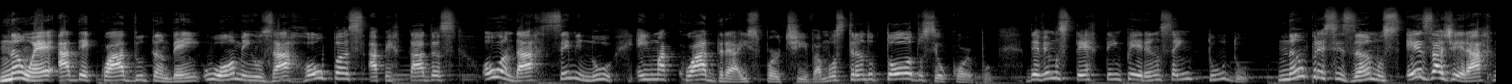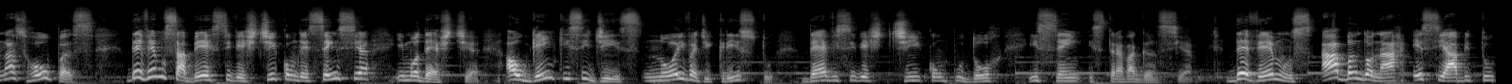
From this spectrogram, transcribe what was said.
Não é adequado também o homem usar roupas apertadas ou andar seminu em uma quadra esportiva, mostrando todo o seu corpo. Devemos ter temperança em tudo. Não precisamos exagerar nas roupas. Devemos saber se vestir com decência e modéstia. Alguém que se diz noiva de Cristo deve se vestir com pudor e sem extravagância. Devemos abandonar esse hábito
